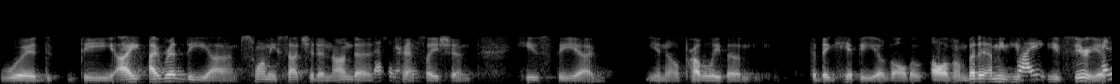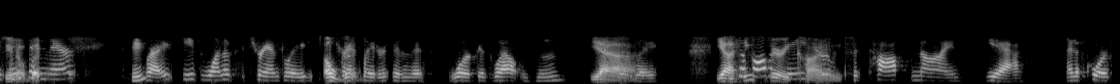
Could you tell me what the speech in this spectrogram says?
would be. I I read the uh, Swami Satchidananda Definitely. translation. He's the uh, you know probably the the big hippie of all the all of them. But I mean he's Right. he's serious, and you he's know. But there, Hmm? right? He's one of the translate Oh, good. translators in this work as well. hmm yeah, Definitely. Yeah, He he's very major, kind. The top nine, yeah, and of course,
